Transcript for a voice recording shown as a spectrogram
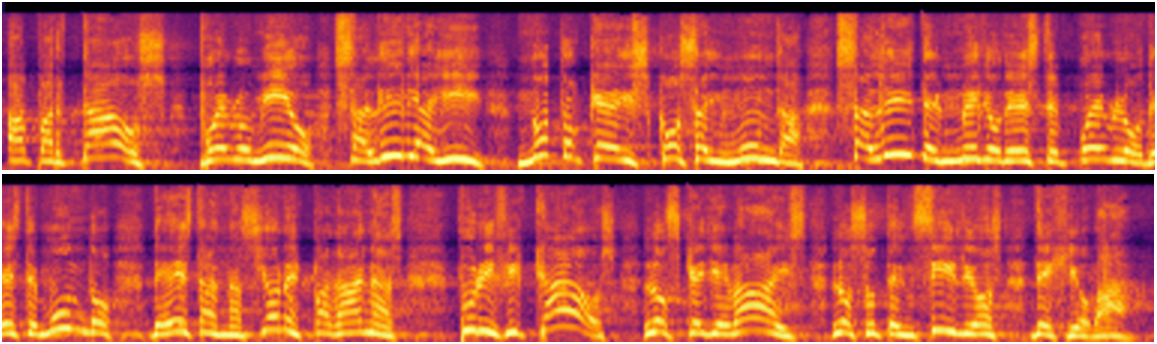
apartaos, pueblo mío, salid de allí, no toquéis cosa inmunda, salid en medio de este pueblo, de este mundo, de estas naciones paganas, purificaos los que lleváis los utensilios de Jehová.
